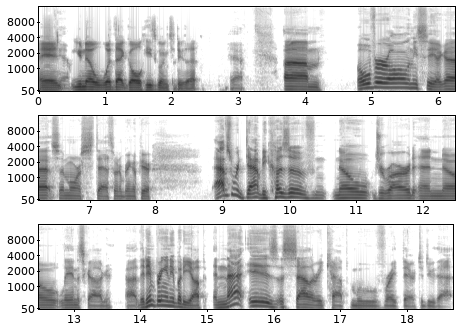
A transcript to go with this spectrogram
And yeah. you know, with that goal, he's going to do that. Yeah. Um, overall, let me see. I got some more stats I want to bring up here. Abs were down because of no Girard and no Landeskog. Uh, they didn't bring anybody up, and that is a salary cap move right there to do that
